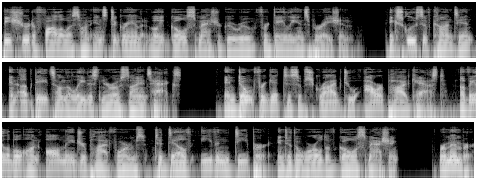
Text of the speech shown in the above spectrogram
be sure to follow us on Instagram at Goal Smasher Guru for daily inspiration, exclusive content, and updates on the latest neuroscience hacks. And don't forget to subscribe to our podcast, available on all major platforms to delve even deeper into the world of goal smashing. Remember,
